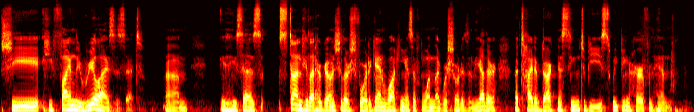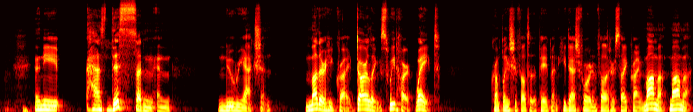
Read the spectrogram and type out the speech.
she he finally realizes it. Um, he says, Stunned, he let her go and she lurched forward again, walking as if one leg were shorter than the other. A tide of darkness seemed to be sweeping her from him. And he has this sudden and new reaction. Mother, he cried, darling, sweetheart, wait. Crumpling, she fell to the pavement. He dashed forward and fell at her side, crying, Mama, Mama.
